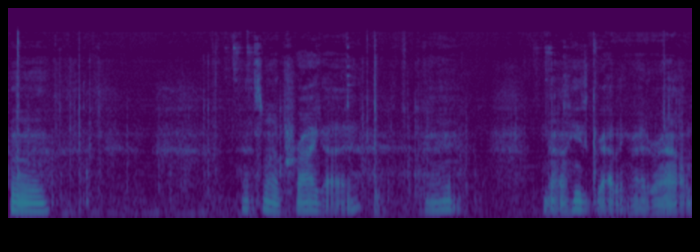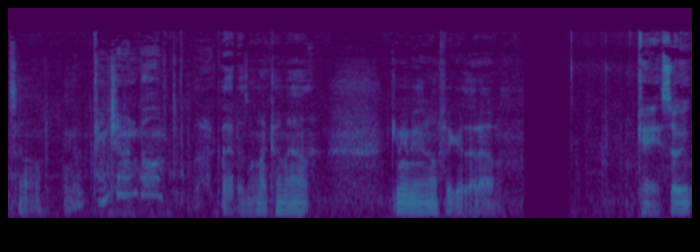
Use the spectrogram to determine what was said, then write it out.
Hmm. That's not a pry guy. Alright. Now he's grabbing right around, so pinch him and boom. Fuck, that doesn't want to come out. Give me a minute, I'll figure that out. Okay, so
